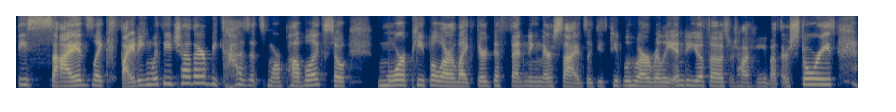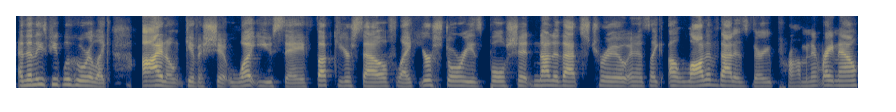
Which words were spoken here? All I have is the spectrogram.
these sides like fighting with each other because it's more public. So more people are like they're defending their sides. Like these people who are really into UFOs are talking about their stories, and then these people who are like, I don't give a shit what you say. Fuck yourself. Like your story is bullshit. None of that's true. And it's like a lot of that is very prominent right now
